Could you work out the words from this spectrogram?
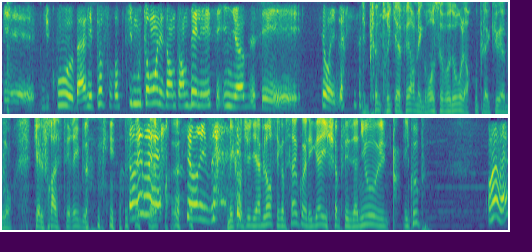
Et du coup, bah, les pauvres petits moutons, on les entend bêler, c'est ignoble, c'est c'est horrible. Il y a plein de trucs à faire, mais grosso modo, on leur coupe la queue à blanc. Quelle phrase terrible. C'est- Ouais, ouais, horrible. Mais quand tu dis à blanc, c'est comme ça, quoi. Les gars, ils chopent les agneaux et ils coupent. Ouais, ouais.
